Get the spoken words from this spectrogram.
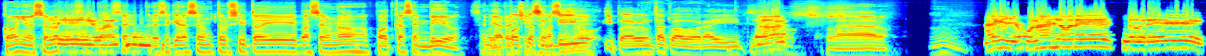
Coño, eso es lo Sí, que bueno. 13, 13 quiere hacer un tourcito y va a hacer unos podcasts en vivo. Sería Unos podcasts en vivo y puede haber un tatuador ahí. Claro. Mm. ¿Sabes que yo una vez logré, logré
